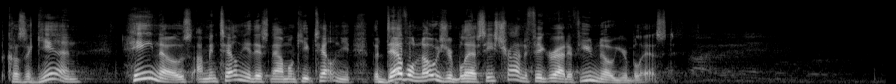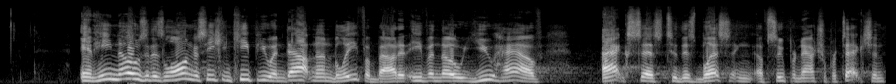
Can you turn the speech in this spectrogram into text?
Because again, he knows, I've been telling you this now, I'm going to keep telling you. The devil knows you're blessed. He's trying to figure out if you know you're blessed. And he knows that as long as he can keep you in doubt and unbelief about it, even though you have access to this blessing of supernatural protection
